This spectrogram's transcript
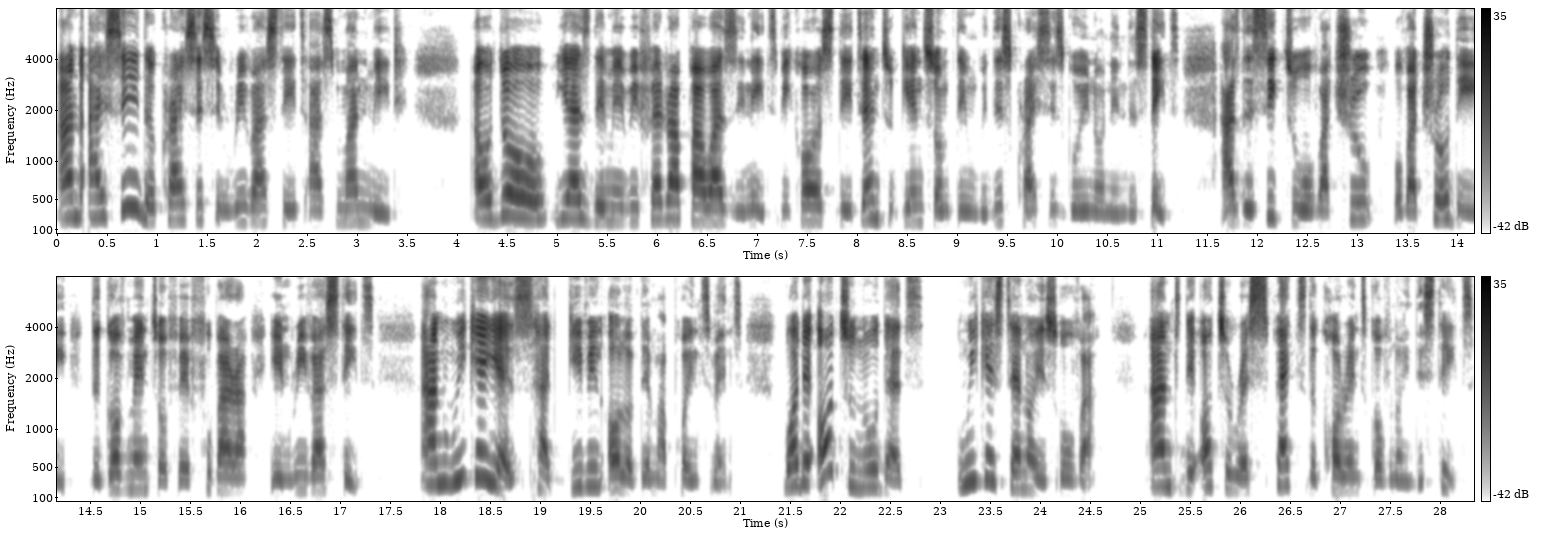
And I see the crisis in Rivers State as man-made. Although, yes, there may be federal powers in it because they tend to gain something with this crisis going on in the state as they seek to overthrow, overthrow the, the government of uh, Fubara in Rivers State. And Wike, yes, had given all of them appointments. But they ought to know that Wike's tenure is over and they ought to respect the current governor in the state.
